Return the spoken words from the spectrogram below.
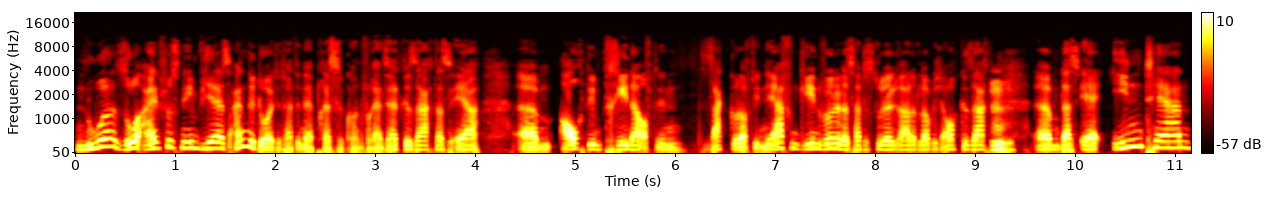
nur so Einfluss nehmen, wie er es angedeutet hat in der Pressekonferenz. Er hat gesagt, dass er ähm, auch dem Trainer auf den Sack oder auf die Nerven gehen würde. Das hattest du ja gerade, glaube ich, auch gesagt, mhm. ähm, dass er intern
